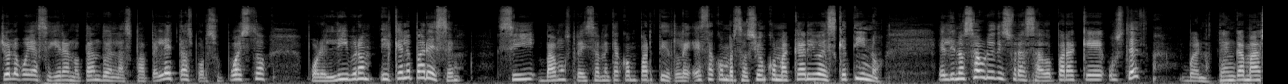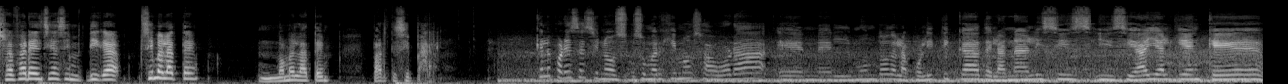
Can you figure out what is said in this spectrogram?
Yo le voy a seguir anotando en las papeletas, por supuesto, por el libro. ¿Y qué le parece? Sí vamos precisamente a compartirle esta conversación con Macario Esquetino, el dinosaurio disfrazado, para que usted, bueno, tenga más referencias y diga, si me late, no me late, participar. ¿Qué le parece si nos sumergimos ahora en el mundo de la política, del análisis y si hay alguien que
